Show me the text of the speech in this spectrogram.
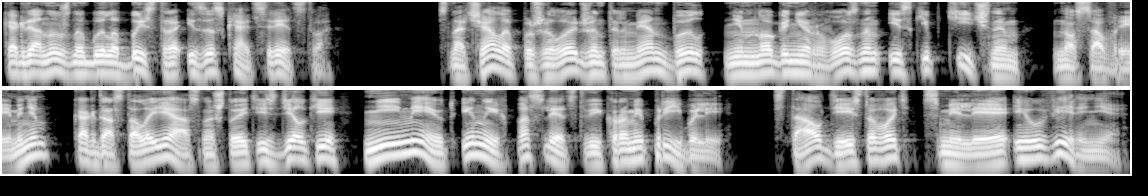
когда нужно было быстро изыскать средства. Сначала пожилой джентльмен был немного нервозным и скептичным, но со временем, когда стало ясно, что эти сделки не имеют иных последствий, кроме прибыли, стал действовать смелее и увереннее.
